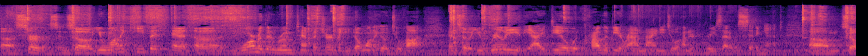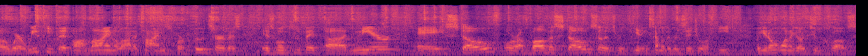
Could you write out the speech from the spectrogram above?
uh, service. And so you want to keep it at uh, warmer than room temperature, but you don't want to go too hot. And so you really, the ideal would probably be around 90 to 100 degrees that it was sitting at. Um, so where we keep it online a lot of times for food service is we'll keep it uh, near a stove or above a stove so it's getting some of the residual heat, but you don't want to go too close.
